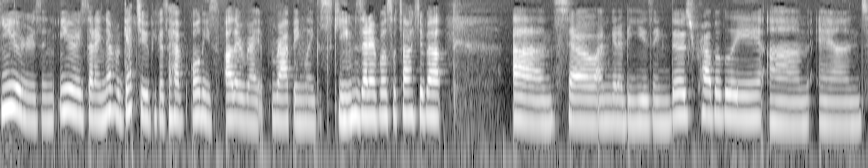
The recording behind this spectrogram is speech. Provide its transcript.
years and years that I never get to because I have all these other wrapping like schemes that I've also talked about. Um, so I'm gonna be using those probably. Um, and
